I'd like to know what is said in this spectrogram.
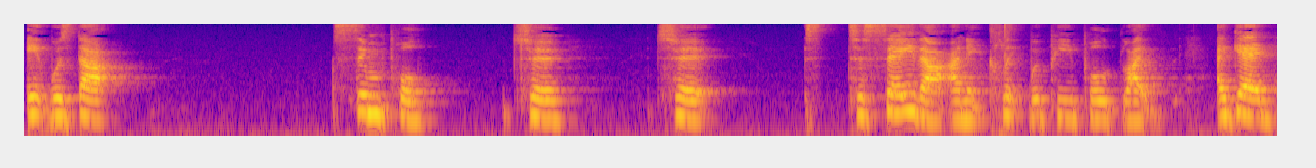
it was that simple to to to say that and it clicked with people like again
